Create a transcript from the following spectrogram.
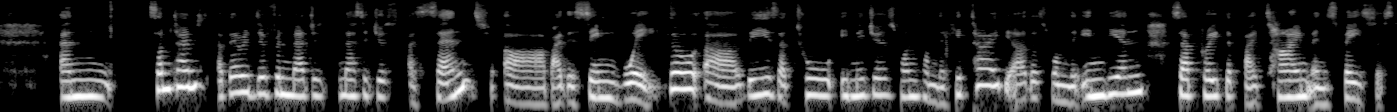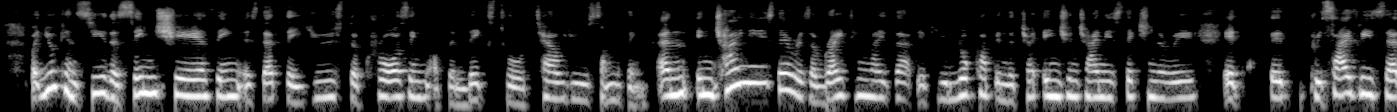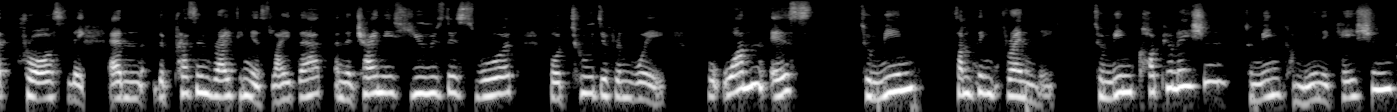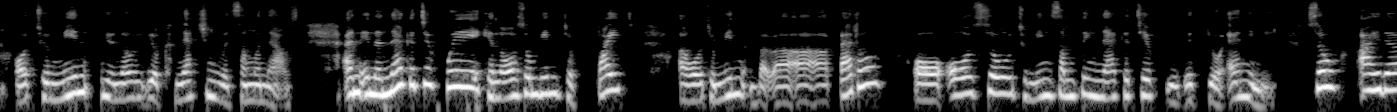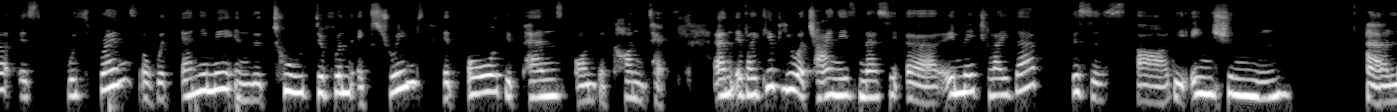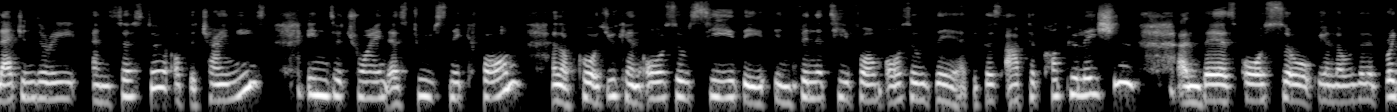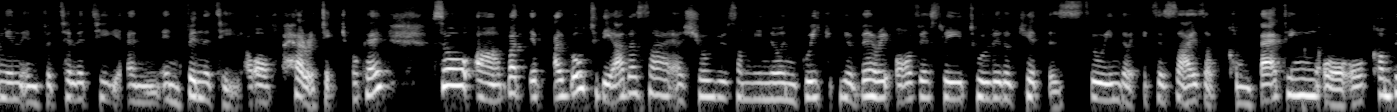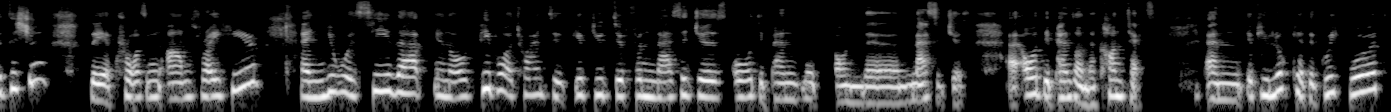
And sometimes a very different messages are sent uh, by the same way. So uh, these are two images, one from the Hittite, the others from the Indian, separated by time and spaces. But you can see the same share thing is that they use the crossing of the legs to tell you something. And in Chinese, there is a writing like that. If you look up in the Ch ancient Chinese dictionary, it it precisely said cross and the present writing is like that and the Chinese use this word for two different ways. One is to mean something friendly, to mean copulation, to mean communication, or to mean, you know, your connection with someone else. And in a negative way, it can also mean to fight or to mean uh, battle or also to mean something negative with your enemy. So either it's with friends or with enemy in the two different extremes, it all depends on the context. And if I give you a Chinese message, uh, image like that, this is uh, the ancient uh, legendary ancestor of the Chinese, intertwined as two snake form. And of course, you can also see the infinity form also there because after copulation, and there's also, you know, the bringing infertility and infinity of heritage, okay? So, uh, but if I go to the other side, I show you some Minoan Greek, you very obviously two little kids doing the exercise of combating or, or competition. They are crossing arms right here. And you will see that, you know, people are trying to give you different messages, all dependent on the messages, uh, all depends on the context. And if you look at the Greek word,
